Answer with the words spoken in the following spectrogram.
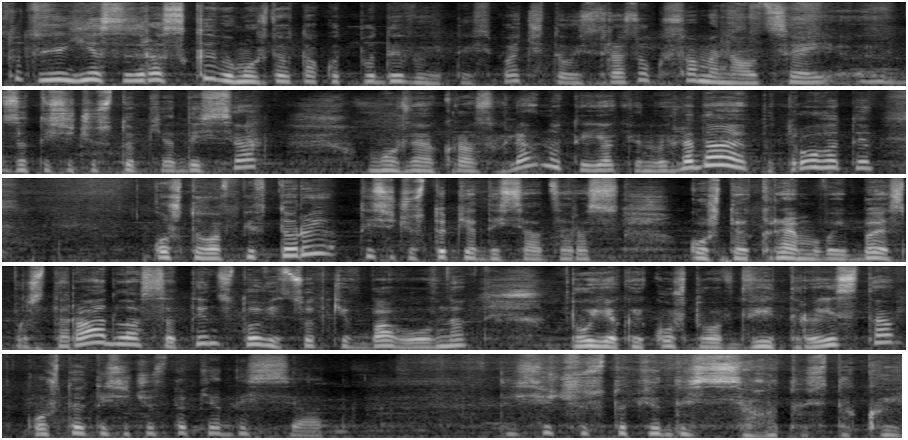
Тут є зразки, ви можете отак от подивитись. Бачите, ось зразок саме на оцей е, за 1150. Можна якраз глянути, як він виглядає, потрогати. Коштував півтори, 1150 зараз коштує кремовий без простирадла, сатин 100% бавовна. Той, який коштував 2300, коштує 1150. 1150 ось такий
